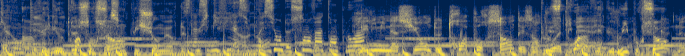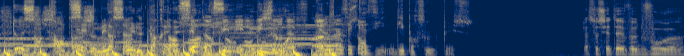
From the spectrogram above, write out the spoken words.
41,368 chômeurs de Cela plus signifie y la suppression de 120 emplois. l'élimination de 3% des emplois Plus d'IBM, 3,8%, 237 de personnes, près de d'emploi. 78 809 hommes. C'est quasi 10% de plus. La société veut de vous euh,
